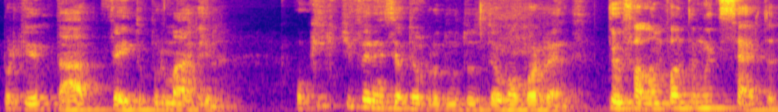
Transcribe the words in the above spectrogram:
porque está feito por máquina. O que, que diferencia o teu produto do teu concorrente? Tu falou um ponto muito certo.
